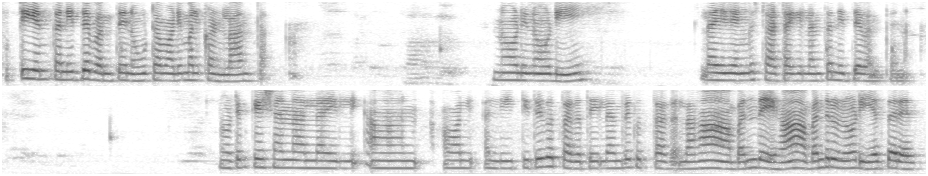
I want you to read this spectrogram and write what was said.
ಪುಟ್ಟಿಗೆ ಎಂತ ನಿದ್ದೆ ಬಂತೇನು? ಊಟ ಮಾಡಿ ಮಲ್ಕೊಂಡ್ಲಾ ಅಂತ. ನೋಡಿ ನೋಡಿ. ಲೈವ್ ಹೆಂಗೆ ಸ್ಟಾರ್ಟ್ ಆಗಿಲ್ಲ ಅಂತ ನಿದ್ದೆ ಬಂತೇನ. ನೋಟಿಫಿಕೇಶನ್ ಅಲ್ಲ ಇಲ್ಲಿ ಆಲ್ ಅಲ್ಲಿ ಇಟ್ಟಿದ್ರೆ ಗೊತ್ತಾಗುತ್ತೆ, ಇಲ್ಲಾಂದರೆ ಗೊತ್ತಾಗಲ್ಲ. ಹಾಂ, ಬಂದೆ. ಹಾಂ, ಬಂದರು ನೋಡಿ ಎಸ್ ಆರ್ ಎಸ್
